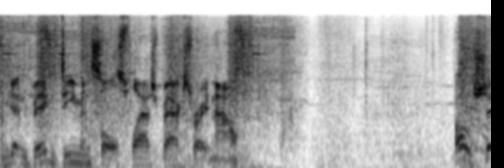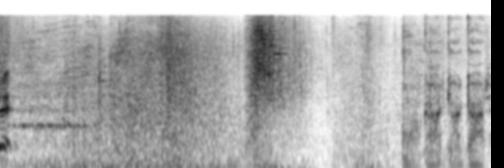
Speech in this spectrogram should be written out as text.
I'm getting big Demon Souls flashbacks right now. Oh shit! Oh god, god, god.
